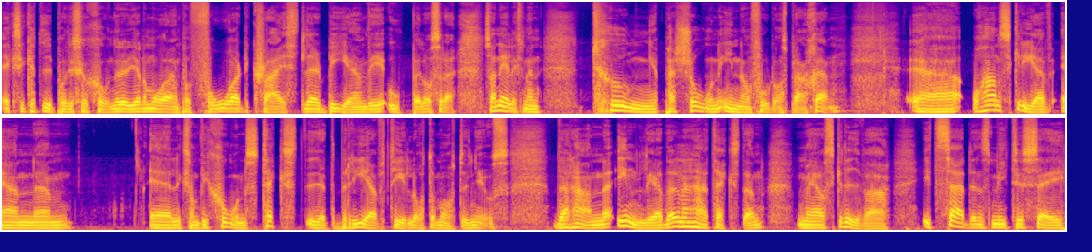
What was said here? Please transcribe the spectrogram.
exekutivpositioner genom åren på Ford, Chrysler, BMW, Opel och sådär. Så han är liksom en tung person inom fordonsbranschen. Och han skrev en eh, liksom visionstext i ett brev till Automotive News. Där han inleder den här texten med att skriva It saddens me to say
